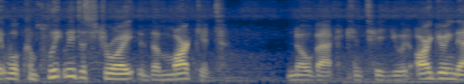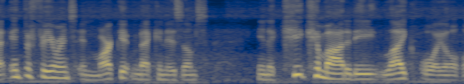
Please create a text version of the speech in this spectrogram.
it will completely destroy the market, Novak continued, arguing that interference in market mechanisms in a key commodity like oil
